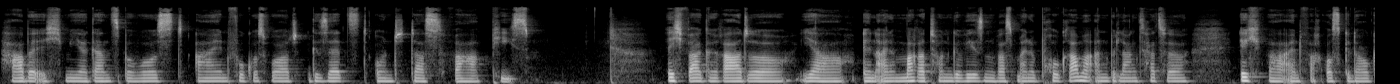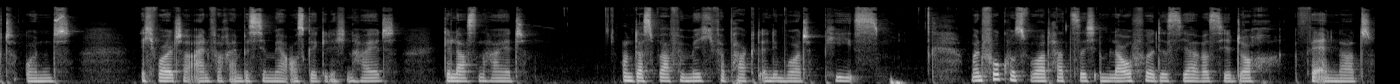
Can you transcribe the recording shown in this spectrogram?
habe ich mir ganz bewusst ein Fokuswort gesetzt und das war Peace. Ich war gerade ja in einem Marathon gewesen, was meine Programme anbelangt hatte. Ich war einfach ausgelaugt und ich wollte einfach ein bisschen mehr Ausgeglichenheit, Gelassenheit. Und das war für mich verpackt in dem Wort Peace. Mein Fokuswort hat sich im Laufe des Jahres jedoch verändert.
